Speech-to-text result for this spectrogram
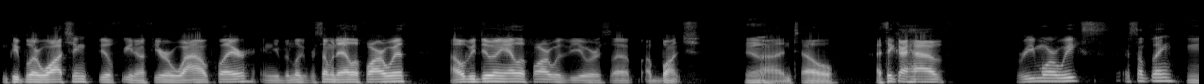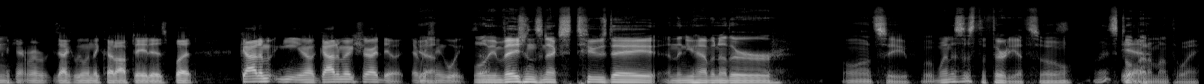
when people are watching, feel you know if you're a WoW player and you've been looking for someone to LFR with, I will be doing LFR with viewers uh, a bunch Yeah. uh, until I think I have three more weeks or something. Mm. I can't remember exactly when the cutoff date is, but gotta you know gotta make sure I do it every Yeah. single week. Well, the invasion's next Tuesday, and then you have another. Oh, let's see. When is this? The thirtieth. So it's still Yeah. about a month away.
